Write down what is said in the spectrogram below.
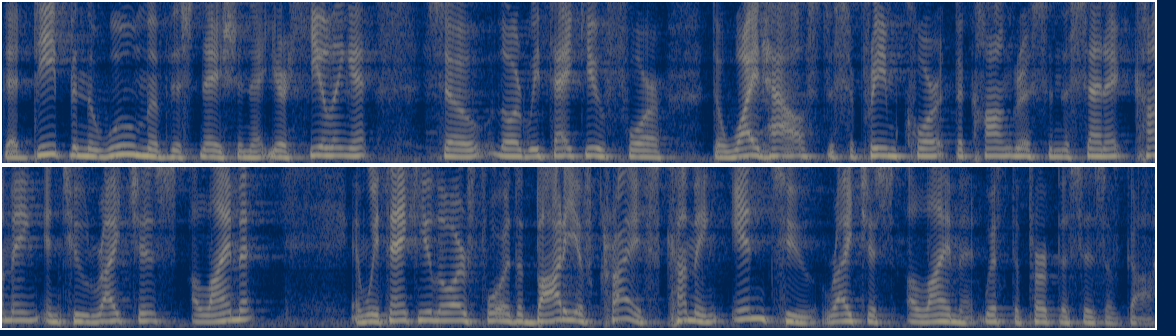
that deep in the womb of this nation, that you're healing it. So, Lord, we thank you for the White House, the Supreme Court, the Congress, and the Senate coming into righteous alignment. And we thank you, Lord, for the body of Christ coming into righteous alignment with the purposes of God.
